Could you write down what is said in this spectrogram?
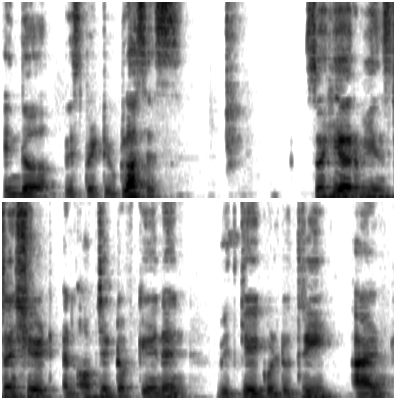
in the respective classes. So here we instantiate an object of KNN with k equal to 3 and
